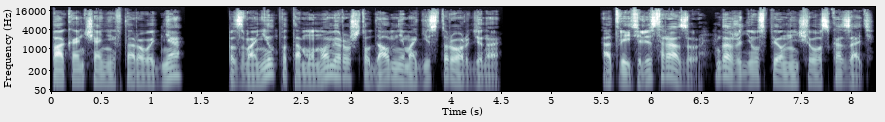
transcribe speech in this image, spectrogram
По окончании второго дня позвонил по тому номеру, что дал мне магистр ордена. Ответили сразу, даже не успел ничего сказать.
